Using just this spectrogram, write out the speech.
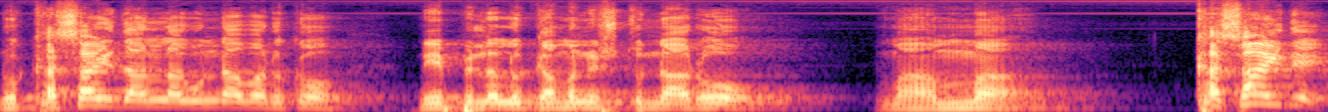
నువ్వు కషాయి దానిలా ఉన్నావనుకో నీ పిల్లలు గమనిస్తున్నారో మా అమ్మ కషాయిదే.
